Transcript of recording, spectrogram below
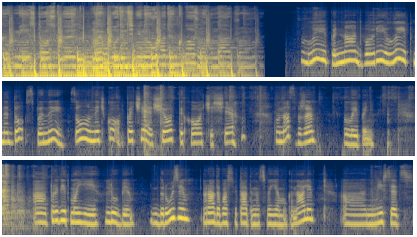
поки місто спить, ми будем цінувати кожну нашу. Липень на дворі липне до спини. Сонечко пече, що ти хочеш ще. У нас вже липень. Привіт, мої любі друзі! Рада вас вітати на своєму каналі. Місяць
